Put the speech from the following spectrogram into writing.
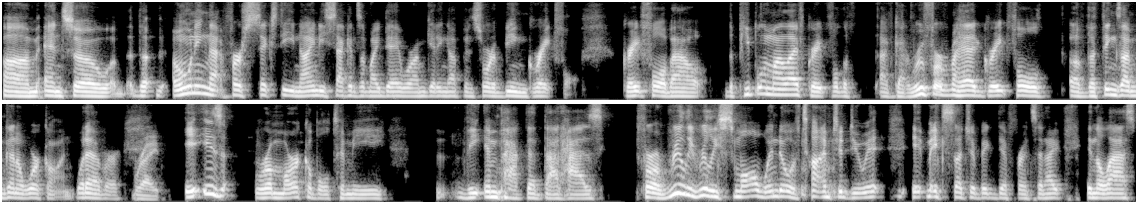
Um, and so the owning that first 60, 90 seconds of my day where I'm getting up and sort of being grateful, grateful about the people in my life, grateful that I've got a roof over my head, grateful of the things I'm gonna work on, whatever. Right. It is remarkable to me the impact that that has for a really really small window of time to do it. It makes such a big difference. And i in the last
